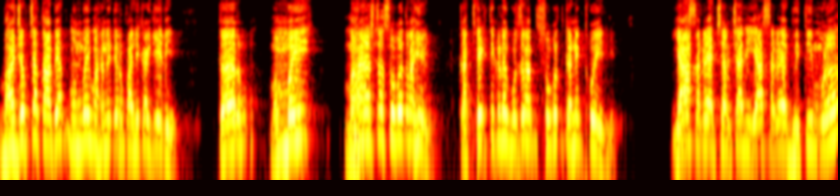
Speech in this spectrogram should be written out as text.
भाजपच्या ताब्यात मुंबई महानगरपालिका गेली तर मुंबई महाराष्ट्रासोबत राहील का थेट तिकडे गुजरात सोबत कनेक्ट होईल? या सगळ्या चर्चा आणि या सगळ्या भीतीमुळं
